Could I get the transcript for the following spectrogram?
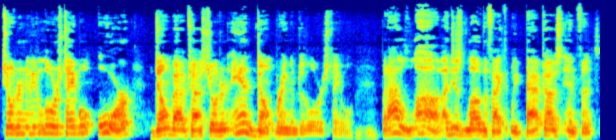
children to the Lord's table, or don't baptize children and don't bring them to the Lord's table. But I love, I just love the fact that we baptize infants,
